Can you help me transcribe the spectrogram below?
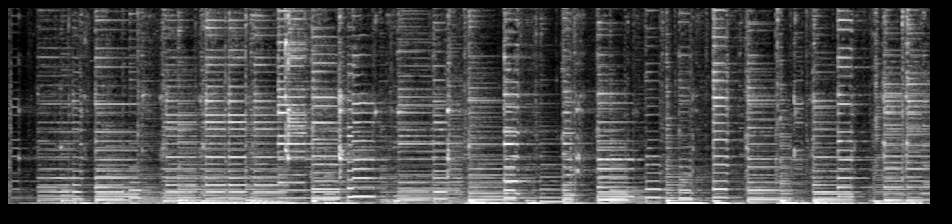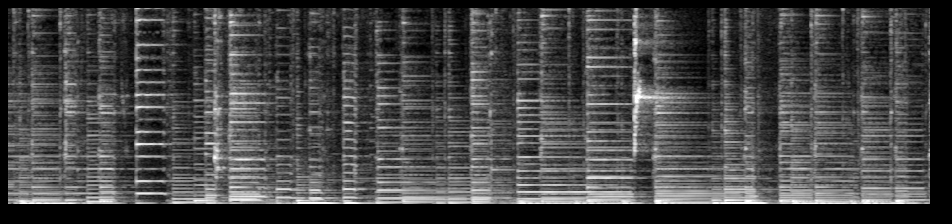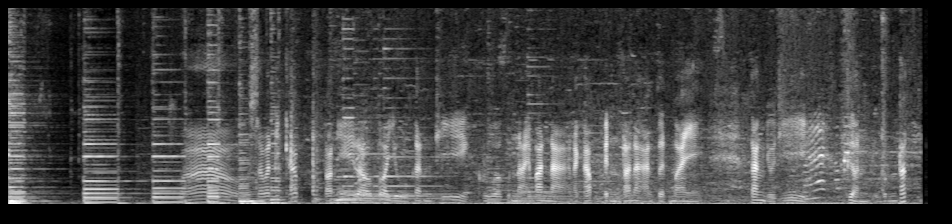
ครัวคุณนายบ้านนานะครับ เป็นร้านอาหารเปิดใหม่ ตั้งอยู่ที่เขื่อนอุบลรัต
